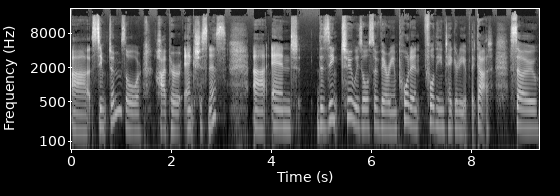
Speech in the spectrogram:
uh, symptoms or hyper anxiousness. Uh, and the zinc, too, is also very important for the integrity of the gut. So,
